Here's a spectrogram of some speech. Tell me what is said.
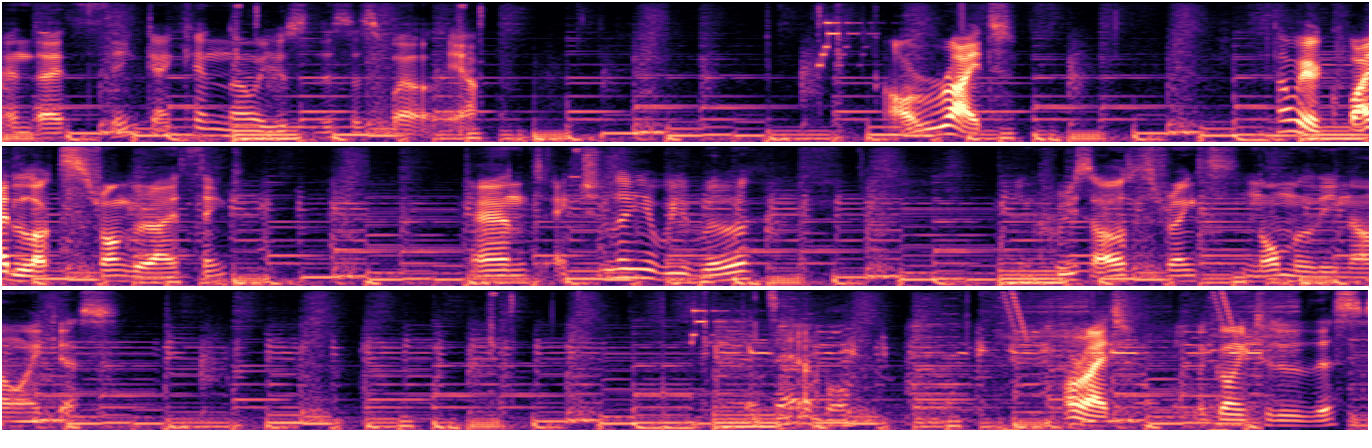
And I think I can now use this as well, yeah. Alright. Now we are quite a lot stronger, I think. And actually we will increase our strength normally now, I guess. That's edible. Alright, we're going to do this.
